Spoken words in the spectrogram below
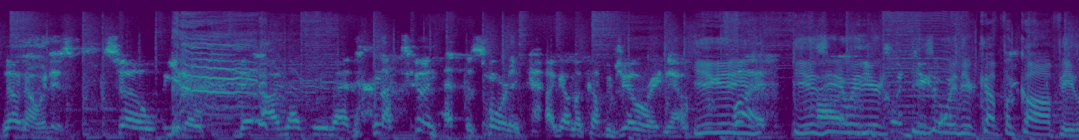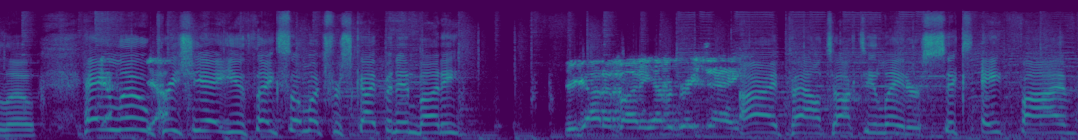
No, no, it is. So, you know, I'm not doing that. I'm not doing that this morning. I got my cup of Joe right now. You, but, use uh, it with your use it with your cup of coffee, Lou. Hey, yeah, Lou, yeah. appreciate you. Thanks so much for skyping in, buddy. You got it, buddy. Have a great day. All right, pal. Talk to you later. 685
